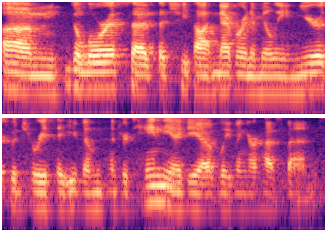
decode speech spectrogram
Um, Dolores says that she thought never in a million years would Teresa even entertain the idea of leaving her husband.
